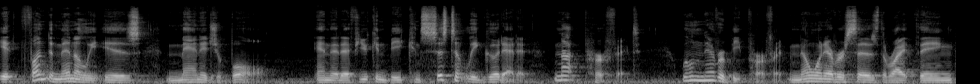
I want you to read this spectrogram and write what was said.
it fundamentally is manageable and that if you can be consistently good at it, not perfect, we'll never be perfect. No one ever says the right thing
